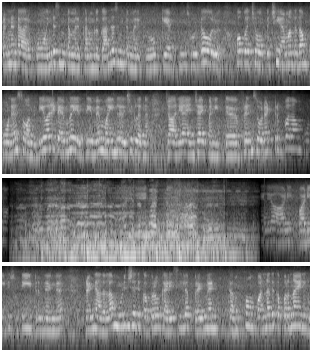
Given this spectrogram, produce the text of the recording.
ப்ரெக்னெண்ட்டாக இருக்கும் இந்த சிம்டம் இருக்குது நம்மளுக்கு அந்த சிம்டம் இருக்குது ஓகே அப்படின்னு சொல்லிட்டு ஒரு ஓப்பச்சு ஓப்பச்சு வச்சு ஏமாந்து தான் போனேன். ஸோ அந்த தீபாவளி டைமில் எதையுமே மைண்டில் வச்சுக்கலங்க. ஜாலியாக என்ஜாய் பண்ணிவிட்டு ஃப்ரெண்ட்ஸோட ட்ரிப்பெல்லாம் ஆடி பாடிட்டு பாடிக்கிட்டு சுற்றிக்கிட்டு இருந்தேங்க. ப்ரெக்னென்ட் அதெல்லாம் முடிஞ்சதுக்கப்புறம் கடைசியில் ப்ரெக்னென்ட் கன்ஃபார்ம் பண்ணதுக்கப்புறம் தான் எனக்கு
